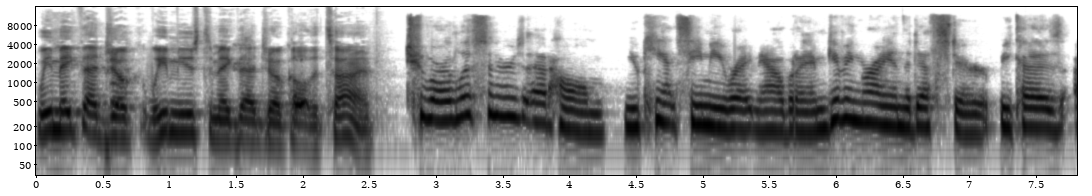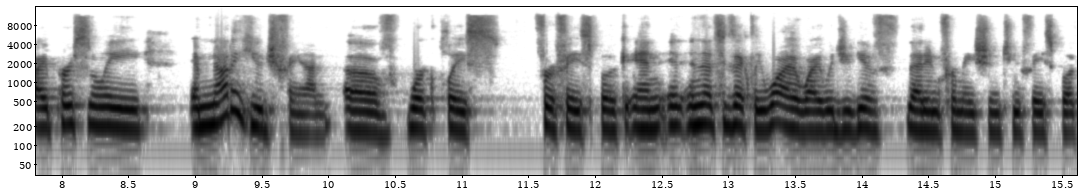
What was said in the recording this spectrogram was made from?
We make that joke. We used to make that joke all the time. To our listeners at home, you can't see me right now, but I am giving Ryan the death stare because I personally am not a huge fan of workplace for Facebook, and and, and that's exactly why. Why would you give that information to Facebook?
